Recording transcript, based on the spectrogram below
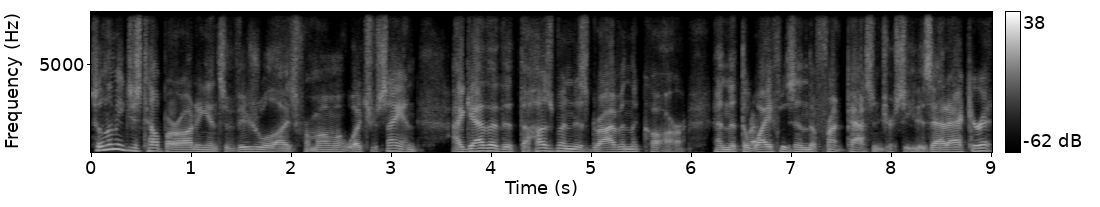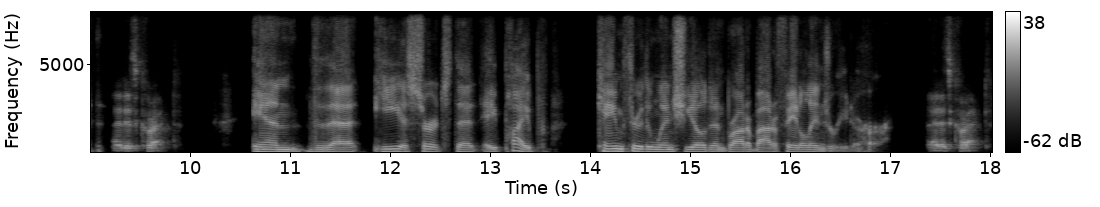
So let me just help our audience visualize for a moment what you're saying. I gather that the husband is driving the car and that the wife is in the front passenger seat. Is that accurate? That is correct. And that he asserts that a pipe came through the windshield and brought about a fatal injury to her. That is correct.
